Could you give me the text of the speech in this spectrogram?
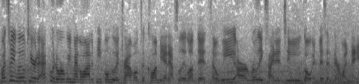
once we moved here to Ecuador, we met a lot of people who had traveled to Colombia and absolutely loved it. So we are really excited to go and visit there one day.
